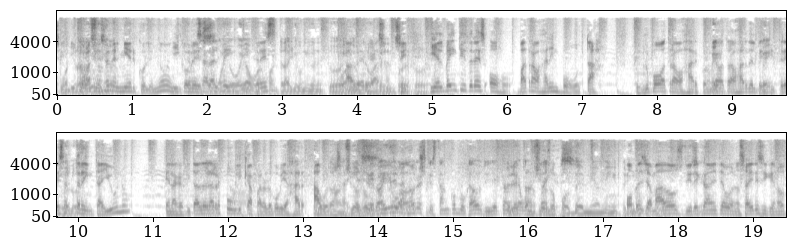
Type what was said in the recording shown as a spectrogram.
Sí, y comienzan el miércoles, ¿no? Y comenzará el 23. A ver, sí. Y el 23, ojo, va a trabajar en Bogotá. El grupo va a trabajar, Colombia va a trabajar del 23 al 31 en la capital de la República para luego viajar a Buenos Aires. Pero hay jugadores que están convocados directamente a Buenos Aires. por verme a mí. Hombres llamados directamente a Buenos Aires y que no,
